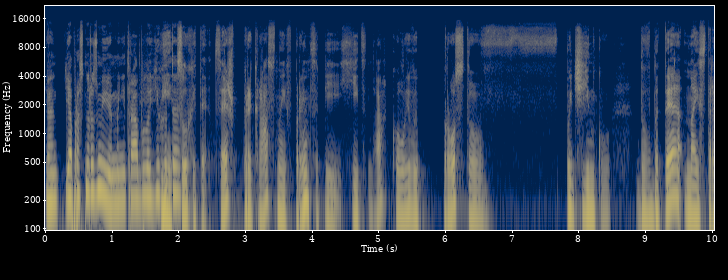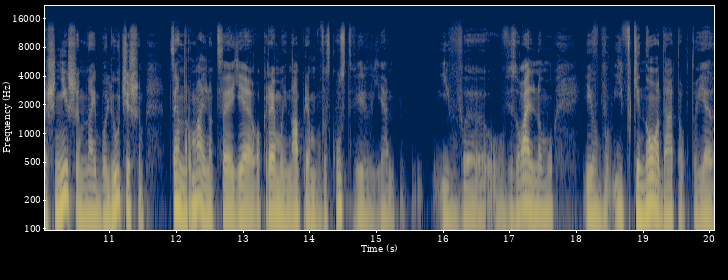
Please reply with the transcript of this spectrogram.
Я я просто не розумію, мені треба було їхати. Ні, Слухайте, це ж прекрасний, в принципі, хід, да? коли ви просто в печінку довбете найстрашнішим, найболючішим. Це нормально, це є окремий напрям в іскусстві, є і в у візуальному, і в і в кіно, да, тобто є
